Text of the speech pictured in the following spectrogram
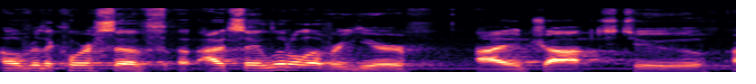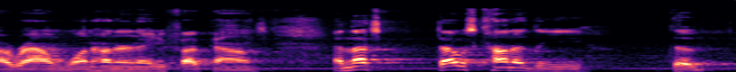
over the course of, I would say, a little over a year, I dropped to around 185 pounds, and that's that was kind of the the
